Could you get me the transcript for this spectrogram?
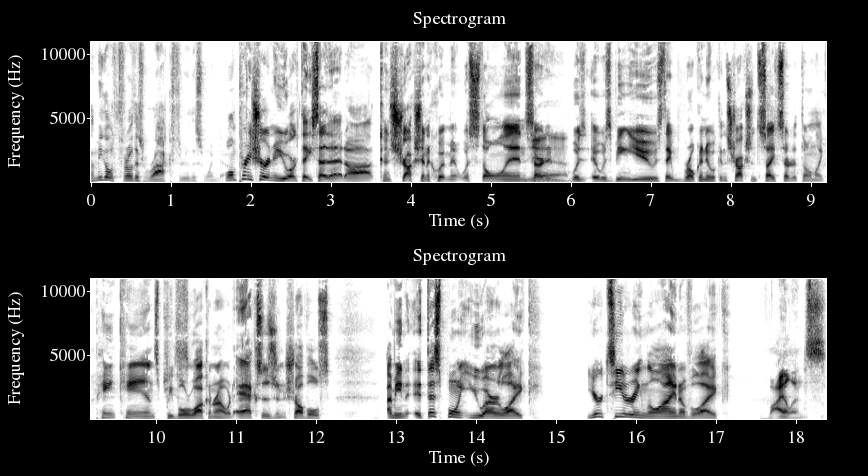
Let me go throw this rock through this window. Well, I'm pretty sure in New York they said that uh, construction equipment was stolen. Started Yeah. was it was being used. They broke into a construction site, started throwing like paint cans. People were walking around with axes and shovels. I mean, at this point, you are like you're teetering the line of like, Violence.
